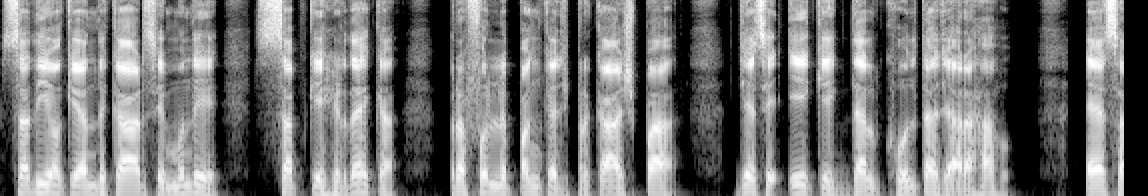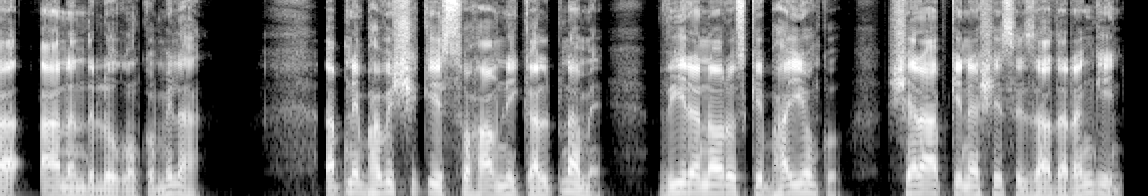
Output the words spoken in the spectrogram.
सदियों के अंधकार से मुंदे सबके हृदय का प्रफुल्ल पंकज प्रकाश पा जैसे एक एक दल खोलता जा रहा हो। ऐसा आनंद लोगों को मिला। अपने भविष्य की इस सुहावनी कल्पना में वीरन और उसके भाइयों को शराब के नशे से ज़्यादा रंगीन,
